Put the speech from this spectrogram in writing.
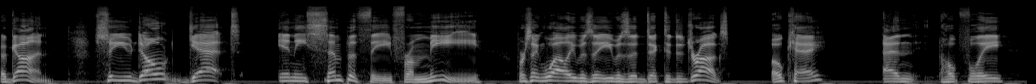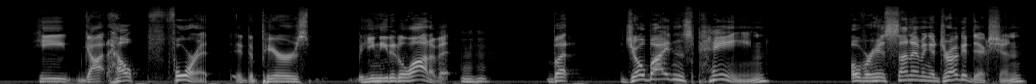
a gun. So you don't get any sympathy from me for saying, "Well, he was he was addicted to drugs." Okay, and hopefully he got help for it. It appears he needed a lot of it. Mm-hmm. But Joe Biden's pain over his son having a drug addiction,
